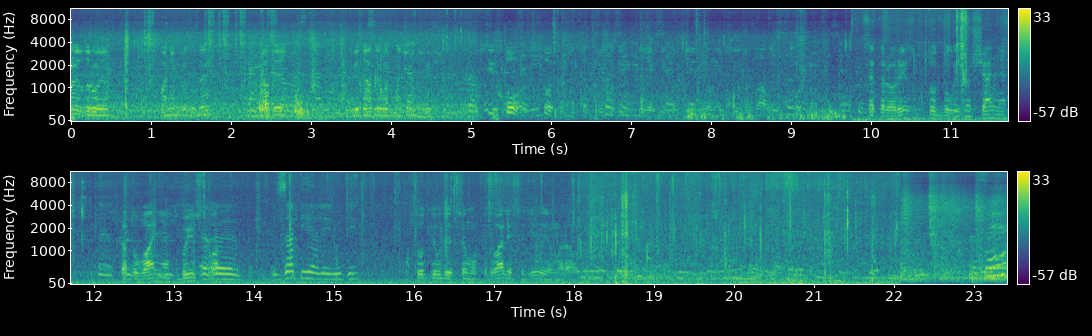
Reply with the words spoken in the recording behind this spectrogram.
Бажаю здоров'я, пані президент. Радий вітати вас на Чернігівщині. Всі 100, 173 будинки, які тут вони всі знали. що Це тероризм, тут були знущання, катування, вбивства. Е, Забігали люди. Тут люди в цьому підвалі сиділи і вмирали. Це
